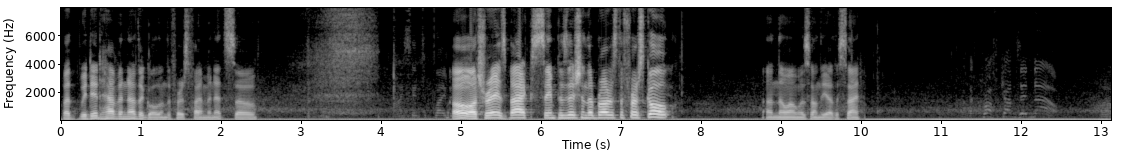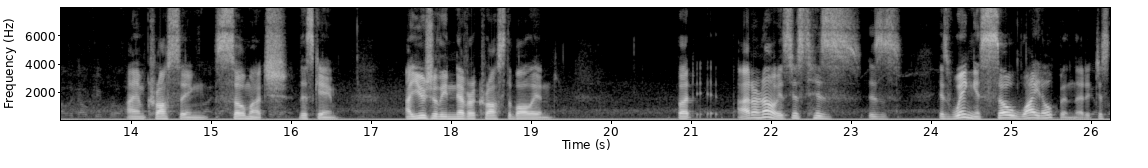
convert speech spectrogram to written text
But we did have another goal in the first five minutes, so... Oh, Autret is back. Same position that brought us the first goal. Oh, no one was on the other side. I am crossing so much this game. I usually never cross the ball in. But I don't know, it's just his his his wing is so wide open that it just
